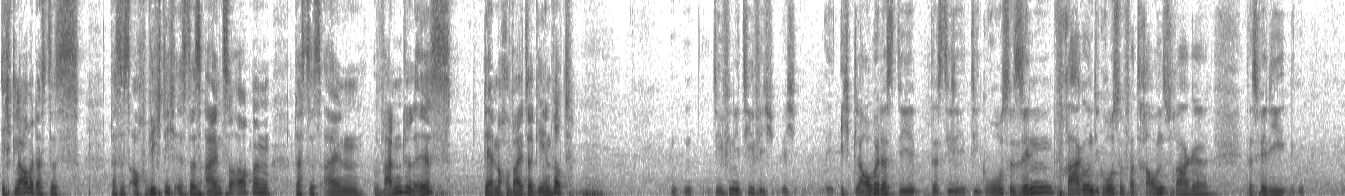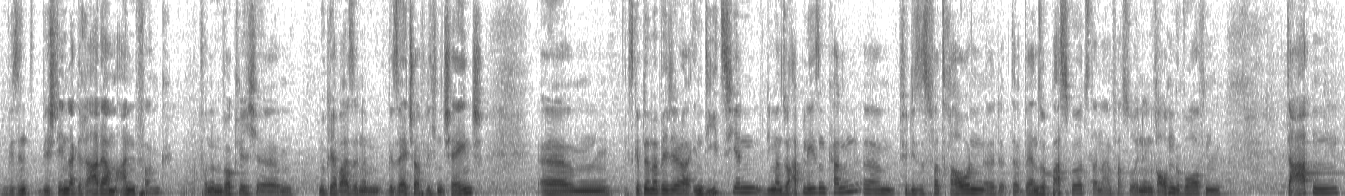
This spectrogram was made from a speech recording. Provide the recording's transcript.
ich glaube, dass das, dass es auch wichtig ist, das einzuordnen, dass das ein Wandel ist, der noch weitergehen wird. Definitiv. Ich, ich ich glaube, dass die, dass die, die große Sinnfrage und die große Vertrauensfrage, dass wir die, wir sind, wir stehen da gerade am Anfang von einem wirklich, ähm, möglicherweise einem gesellschaftlichen Change. Ähm, es gibt immer wieder Indizien, die man so ablesen kann ähm, für dieses Vertrauen. Äh, da werden so Buzzwords dann einfach so in den Raum geworfen. Daten,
